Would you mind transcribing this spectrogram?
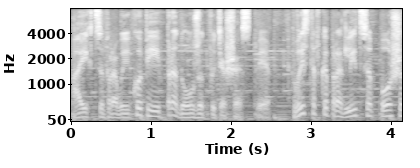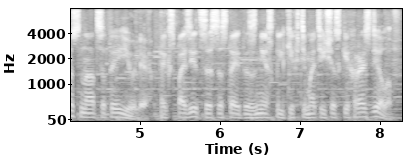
а их цифровые копии продолжат путешествие. Выставка продлится по 16 июля. Экспозиция состоит из нескольких тематических разделов.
